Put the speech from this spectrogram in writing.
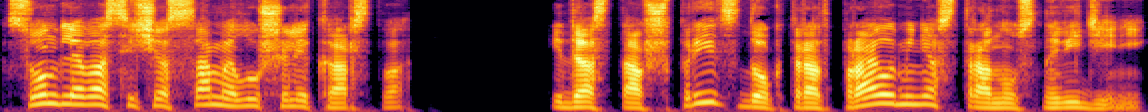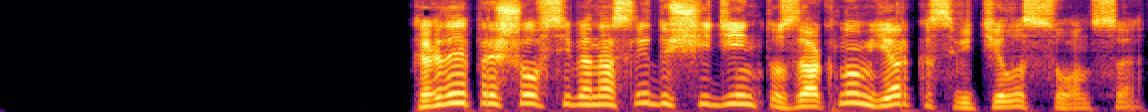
Сон для вас сейчас самое лучшее лекарство. И достав шприц, доктор отправил меня в страну сновидений. Когда я пришел в себя на следующий день, то за окном ярко светило солнце.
